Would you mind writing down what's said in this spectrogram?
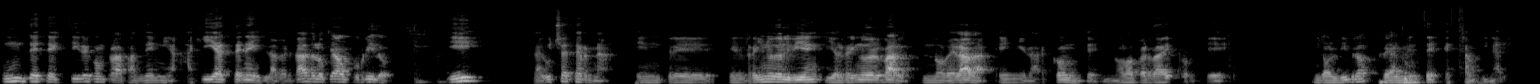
Un detective contra la pandemia. Aquí ya tenéis la verdad de lo que ha ocurrido. Y la lucha eterna entre el reino del bien y el reino del mal, novelada en el Arconte. No lo perdáis porque dos libros realmente extraordinarios.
